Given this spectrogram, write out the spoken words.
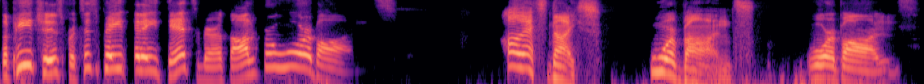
The Peaches participate in a dance marathon for war bonds. Oh, that's nice. War bonds. War bonds.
